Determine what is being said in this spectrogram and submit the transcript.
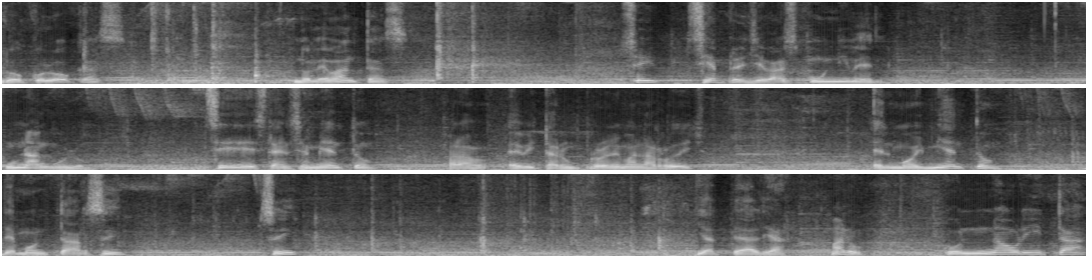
lo colocas, lo levantas. Sí, siempre llevas un nivel un ángulo sí, de distanciamiento para evitar un problema en la rodilla. El movimiento de montarse, ¿sí? Y al pedalear. Mano, con una horita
